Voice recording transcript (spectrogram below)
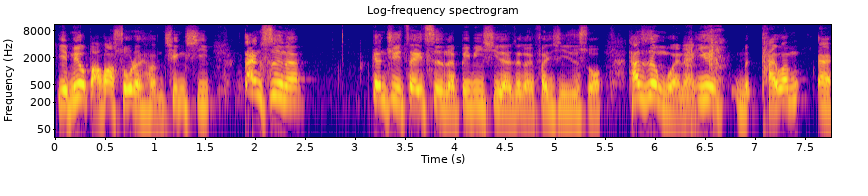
也没有把话说得很清晰。但是呢。根据这一次的 BBC 的这个分析，是说他认为呢，因为台湾，哎，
